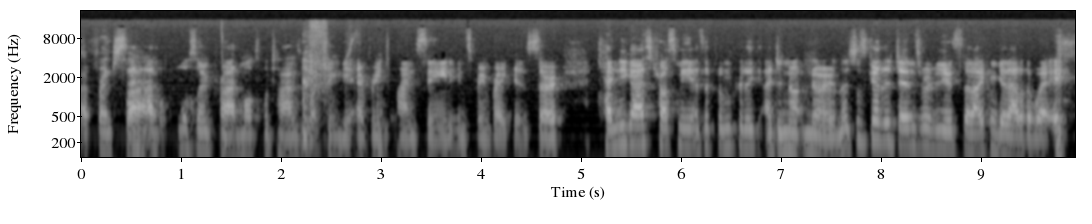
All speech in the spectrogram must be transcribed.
a French sigh. I sigh. have also cried multiple times watching the every time scene in Spring Breakers. So, can you guys trust me as a film critic? I do not know. Let's just go to Jen's review so that I can get out of the way.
